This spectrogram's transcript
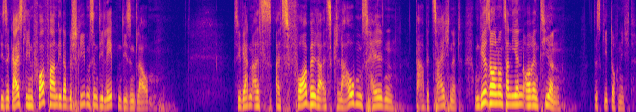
Diese geistlichen Vorfahren, die da beschrieben sind, die lebten diesen Glauben. Sie werden als, als Vorbilder, als Glaubenshelden da bezeichnet. Und wir sollen uns an ihnen orientieren. Das geht doch nicht.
